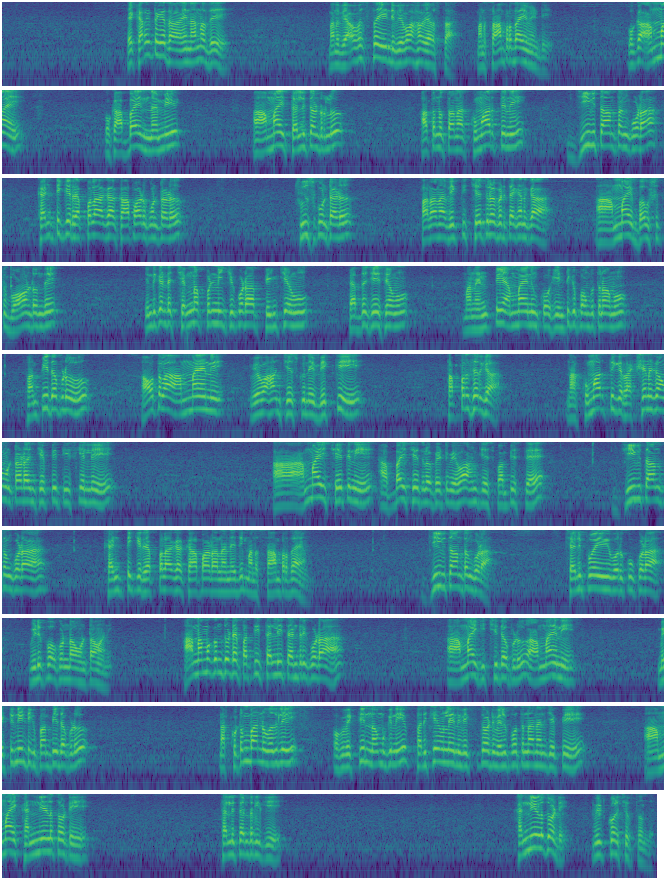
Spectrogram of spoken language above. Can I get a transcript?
ఏ కరెక్ట్ కదా ఆయన అన్నది. మన వ్యవస్థ ఏంటి? వివాహ వ్యవస్థ. మన సాంప్రదాయం ఏంటి? ఒక అమ్మాయి ఒక అబ్బాయిని నమ్మి ఆ అమ్మాయి తల్లిదండ్రులు అతను తన కుమార్తెని జీవితాంతం కూడా కంటికి రెప్పలాగా కాపాడుకుంటాడు చూసుకుంటాడు. ఫలానా వ్యక్తి చేతిలో పెడితే కనుక ఆ అమ్మాయి భవిష్యత్తు బాగుంటుంది. ఎందుకంటే చిన్నప్పటి నుంచి కూడా పెంచాము పెద్ద చేసాము మన ఇంటి అమ్మాయిని ఇంకొక ఇంటికి పంపుతున్నాము. పంపేటప్పుడు అవతల అమ్మాయిని వివాహం చేసుకునే వ్యక్తి తప్పనిసరిగా నా కుమార్తెకి రక్షణగా ఉంటాడని చెప్పి తీసుకెళ్ళి ఆ అమ్మాయి చేతిని ఆ అబ్బాయి చేతిలో పెట్టి వివాహం చేసి పంపిస్తే జీవితాంతం కూడా కంటికి రెప్పలాగా కాపాడాలనేది మన సాంప్రదాయం. జీవితాంతం కూడా చనిపోయే వరకు కూడా విడిపోకుండా ఉంటామని. ఆ నమ్మకంతో ప్రతి తల్లి తండ్రి కూడా ఆ అమ్మాయికి ఇచ్చేటప్పుడు ఆ అమ్మాయిని మెట్టినింటికి పంపేటప్పుడు నా కుటుంబాన్ని వదిలి ఒక వ్యక్తిని నమ్ముకుని పరిచయం లేని వ్యక్తితోటి వెళ్ళిపోతున్నానని చెప్పి ఆ అమ్మాయి కన్నీళ్ళతోటి తల్లిదండ్రులకి కన్నీళ్ళతోటి వీడ్కోలు చెప్తుంది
